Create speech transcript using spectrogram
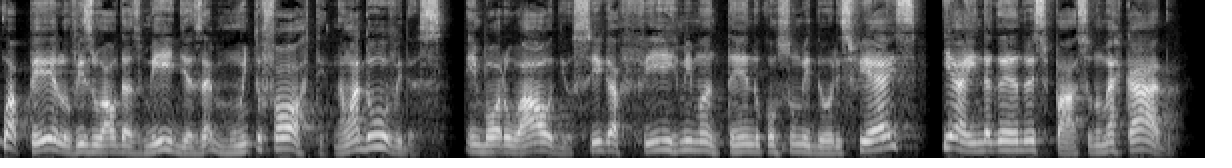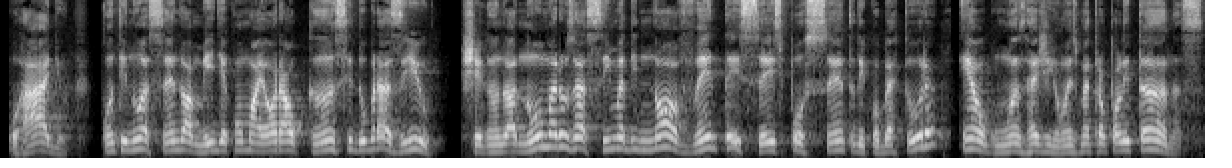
O apelo visual das mídias é muito forte, não há dúvidas. Embora o áudio siga firme mantendo consumidores fiéis e ainda ganhando espaço no mercado. O rádio continua sendo a mídia com maior alcance do Brasil, chegando a números acima de 96% de cobertura em algumas regiões metropolitanas.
